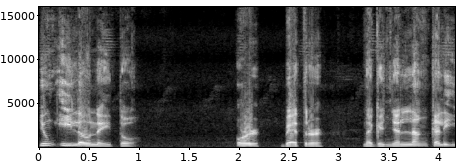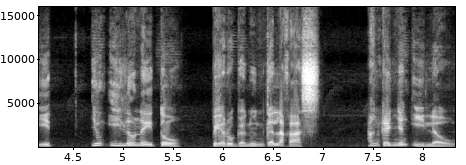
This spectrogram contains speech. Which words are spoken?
yung ilaw na ito. Or better, na ganyan lang kaliit yung ilaw na ito pero ganun kalakas ang kanyang ilaw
